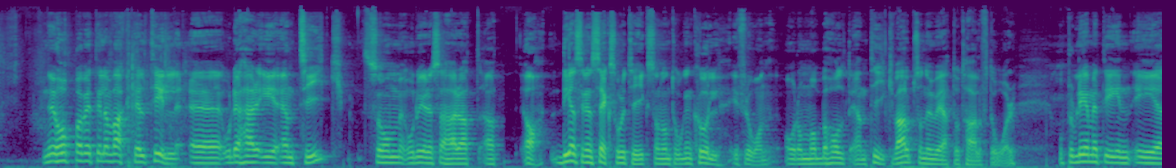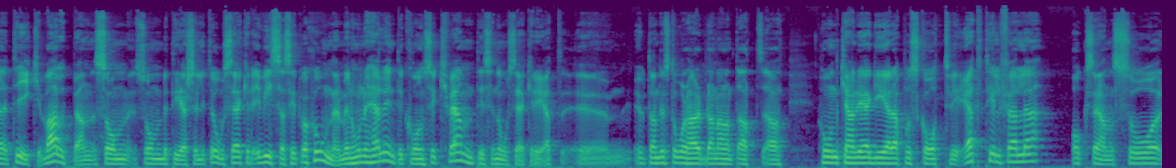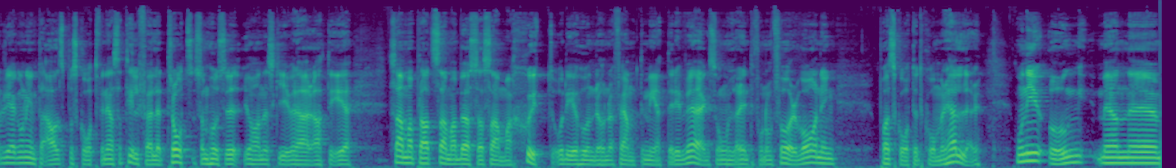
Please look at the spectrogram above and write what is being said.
Nu hoppar vi till en vaktel till. Eh, och det här är en tik. Som, och då är det så här att, att ja, dels är det en sexårig tik som de tog en kull ifrån. Och de har behållit en tikvalp som nu är ett och ett halvt år. Och problemet är, är tikvalpen som, som beter sig lite osäkert i vissa situationer. Men hon är heller inte konsekvent i sin osäkerhet. Eh, utan det står här bland annat att, att hon kan reagera på skott vid ett tillfälle och sen så reagerar hon inte alls på skott vid nästa tillfälle. Trots, som husse Johannes skriver här, att det är samma plats, samma bössa, samma skytt. Och det är 100-150 meter iväg. Så hon lär inte få någon förvarning på att skottet kommer heller. Hon är ju ung, men eh,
